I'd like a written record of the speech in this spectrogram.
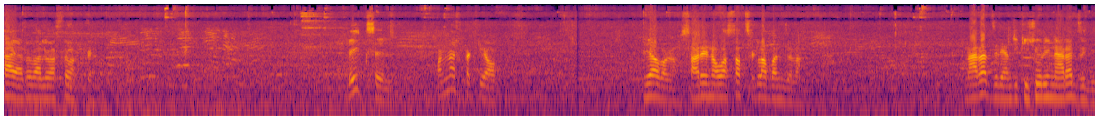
काय आता चालू असतं वाटतं? बिग सेल पन्नास टक्के ऑफ या बघा साडे नऊ वाजताच सगळा बंद झाला. नाराज झाली आमची किशोरी नाराज झाली.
